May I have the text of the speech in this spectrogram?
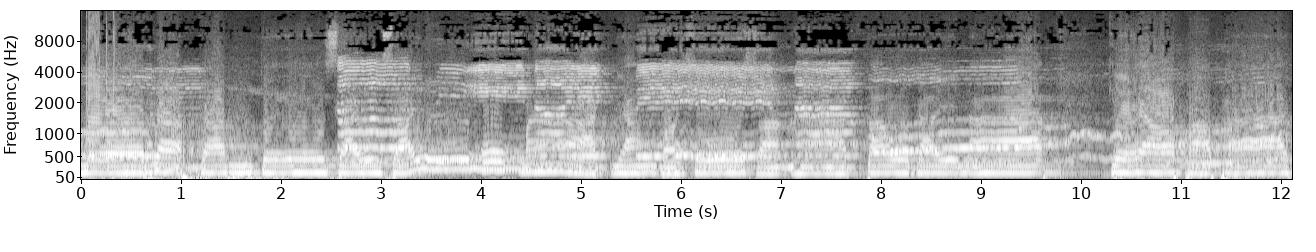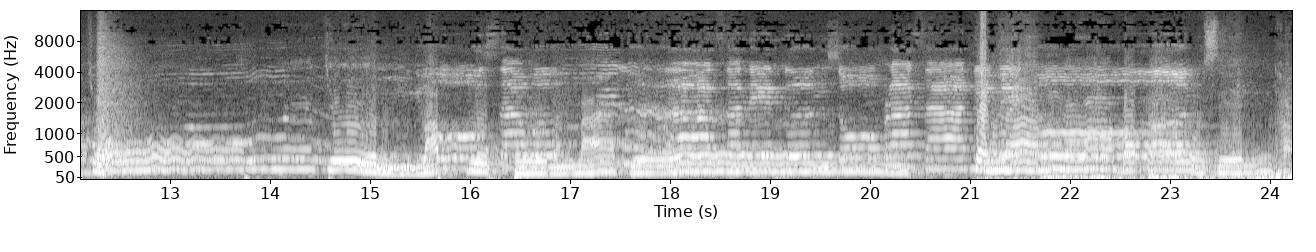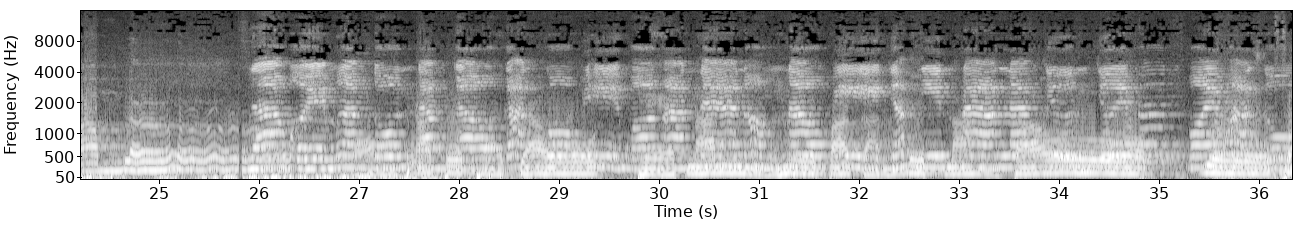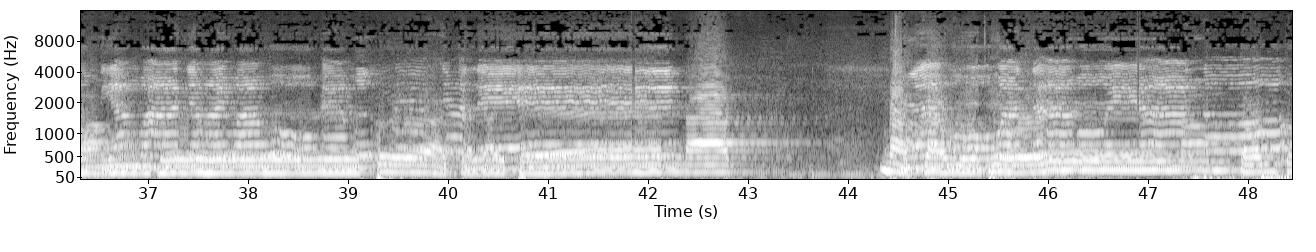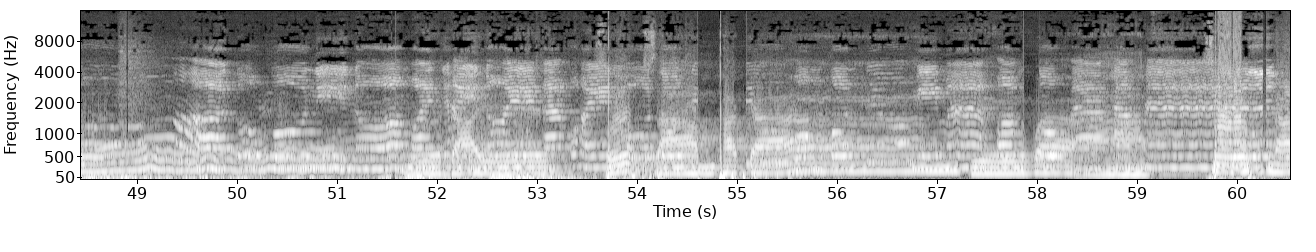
เมรักกันเตใสใสอกมาดยังบ่สูสังหาเต้าใดนาแก้วปาพาโจจื่นลับลุกตื่นมาเกิดก็ยังบ่เต้าสินทำเลยดาเวยเมืองต้นดังเก่ากันโคพี่มองหันแน่น้าสินนานลังยืนเลย มาสู่เตียงว่าจะให้ว่าโหแผ่มือเพื่อจะได้เป็นนักมักกะวิธีน้ำต้นตัวตุ สุขสามภกามงคลมีมาความตุกอาหาสุขใน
